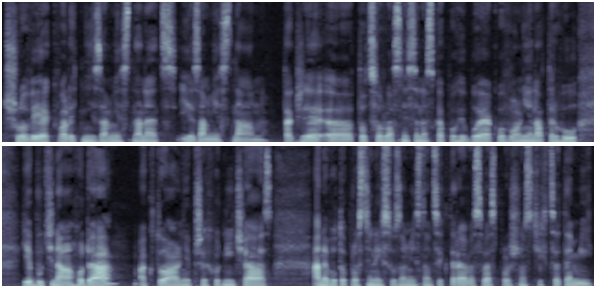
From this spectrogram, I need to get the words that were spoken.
člověk, kvalitní zaměstnanec je zaměstnán. Takže eh, to, co vlastně se dneska pohybuje jako volně na trhu, je buď náhoda, aktuálně přechodný čas, anebo to prostě nejsou zaměstnanci, které ve své společnosti chcete mít.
